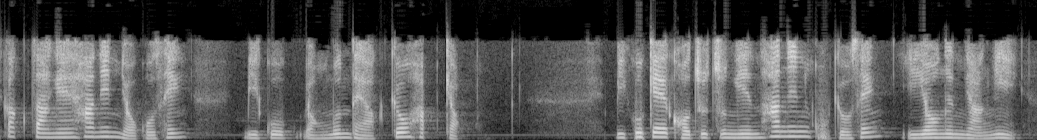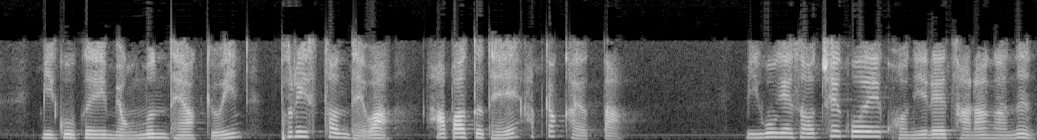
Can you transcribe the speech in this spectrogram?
시각장애 한인 여고생, 미국 명문대학교 합격. 미국에 거주 중인 한인 고교생 이영은 양이 미국의 명문 대학교인 프리스턴대와 하버드대에 합격하였다. 미국에서 최고의 권위를 자랑하는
